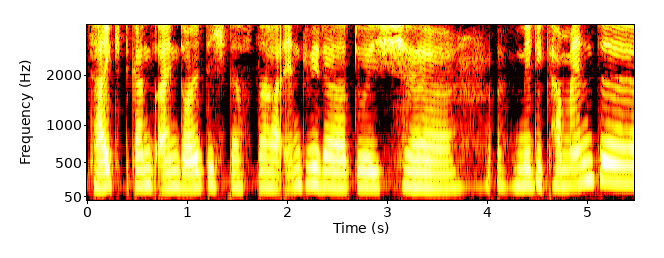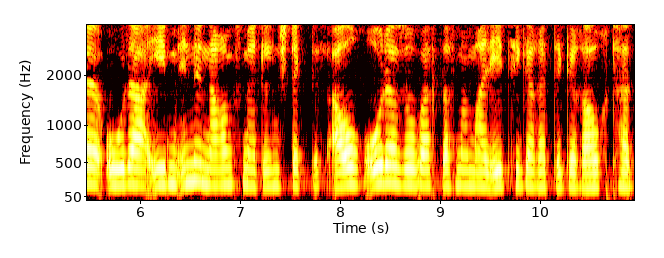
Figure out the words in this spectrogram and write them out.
zeigt ganz eindeutig, dass da entweder durch äh, Medikamente oder eben in den Nahrungsmitteln steckt es auch oder sowas, dass man mal E-Zigarette geraucht hat,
